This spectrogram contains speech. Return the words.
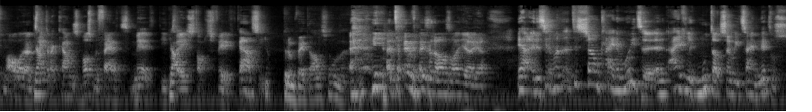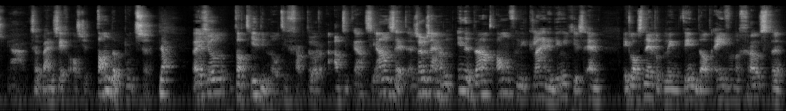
van alle Twitter-accounts was beveiligd met die twee-staps verificatie. Trump weet er alles van. ja, Trump weet er alles van, ja, ja. Ja, en het is, het is zo'n kleine moeite. En eigenlijk moet dat zoiets zijn, net als, ja, ik zou bijna zeggen, als je tanden poetsen. Ja. Weet je wel, dat je die multifactor authenticatie aanzet. En zo zijn er inderdaad allemaal van die kleine dingetjes. En ik las net op LinkedIn dat een van de grootste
